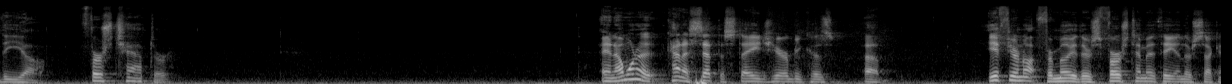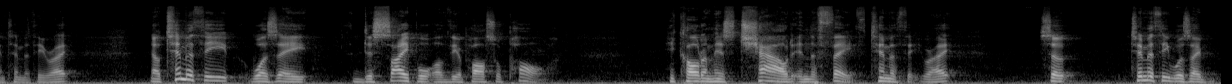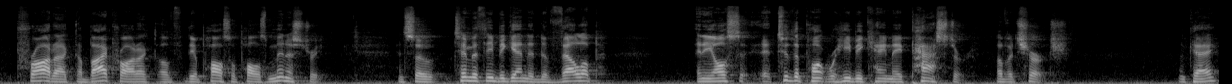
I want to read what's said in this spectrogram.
the uh, first chapter, And I want to kind of set the stage here because uh, if you're not familiar, there's First Timothy and there's Second Timothy, right? Now, Timothy was a disciple of the Apostle Paul. He called him his child in the faith, Timothy, right? So, Timothy was a product, a byproduct of the Apostle Paul's ministry. And so, Timothy began to develop, and he also, to the point where he became a pastor of a church. Okay?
